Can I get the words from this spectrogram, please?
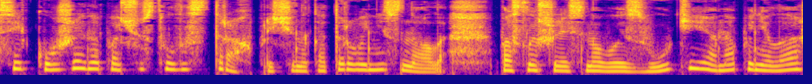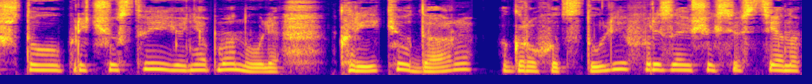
Всей кожей она почувствовала страх, причина которого не знала. Послышались новые звуки, и она поняла, что предчувствия ее не обманули. Крики, удары, грохот стульев, врезающихся в стену,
